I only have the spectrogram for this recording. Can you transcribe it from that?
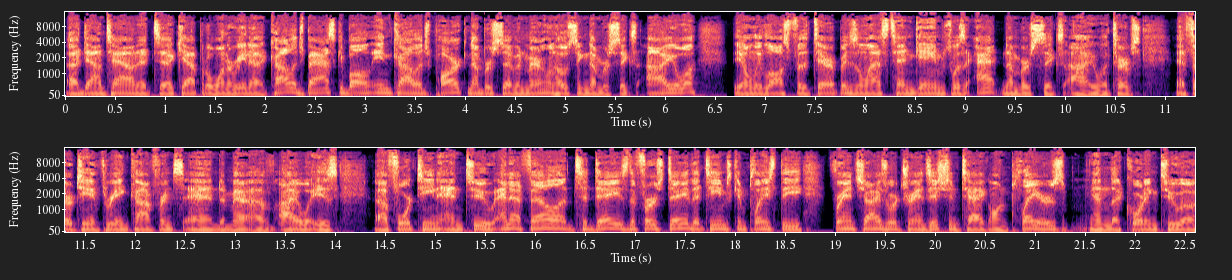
uh, downtown at uh, Capital One Arena. College basketball in College Park. Number seven Maryland hosting number six Iowa. The only loss for the Terrapins in the last ten games was at number six Iowa. Terps at thirteen and three in conference, and uh, Iowa is uh, fourteen and two. NFL today is the first day that teams can place the franchise or transition tag on players, and according to uh,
